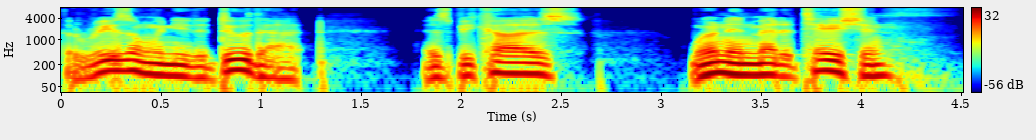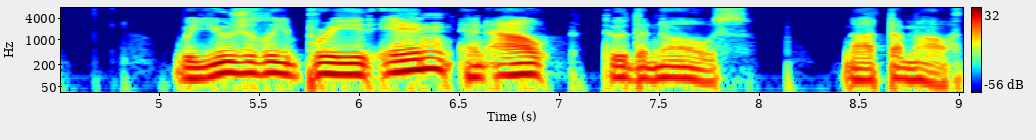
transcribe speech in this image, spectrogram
The reason we need to do that is because when in meditation, we usually breathe in and out through the nose, not the mouth.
